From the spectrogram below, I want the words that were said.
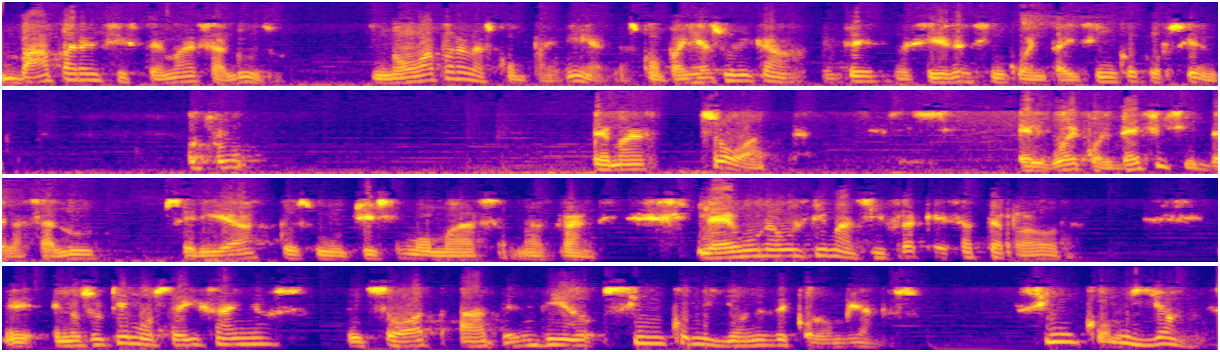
va para el sistema de salud, no va para las compañías. Las compañías únicamente reciben el 55%. Otro tema SOAT. El hueco, el déficit de la salud sería pues muchísimo más, más grande. Le doy una última cifra que es aterradora. Eh, en los últimos seis años, el SOAT ha atendido 5 millones de colombianos. 5 millones.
